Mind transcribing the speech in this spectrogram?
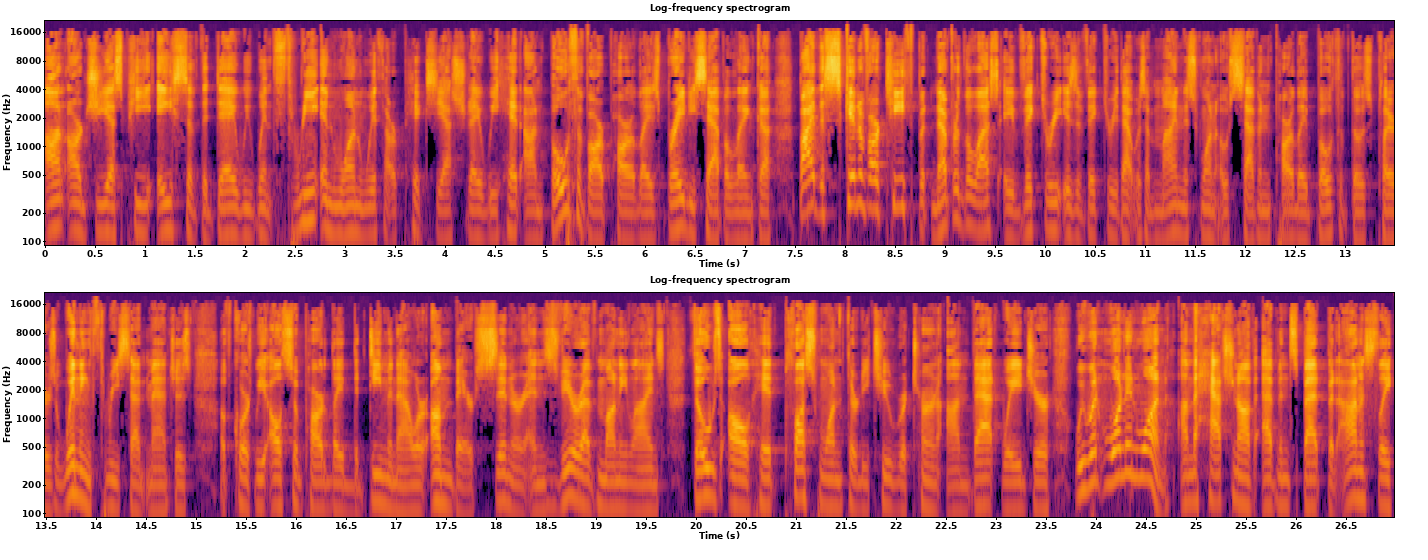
on our GSP Ace of the Day. We went three and one with our picks yesterday. We hit on both of our parlays, Brady Sabalenka, by the skin of our teeth, but nevertheless, a victory is a victory. That was a minus 107 parlay. Both of those players winning three set matches. Of course, we also parlayed the de Minaur, Humbert, Sinner, and Zverev money lines. Those all hit plus 132 return on that wager. We went one in one on the Khachanov Evans bet, but honestly,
